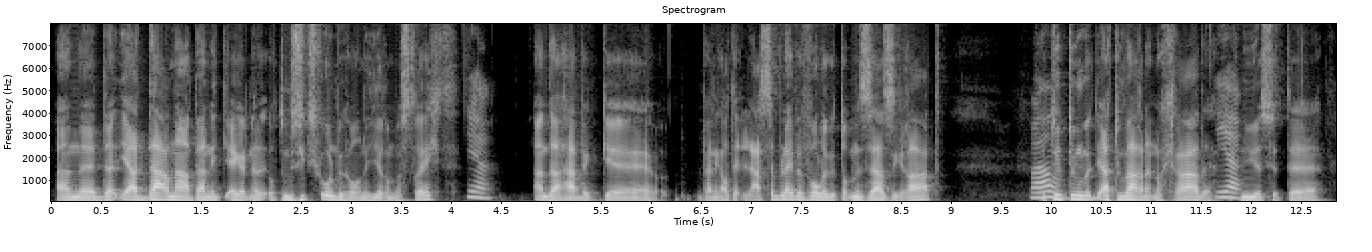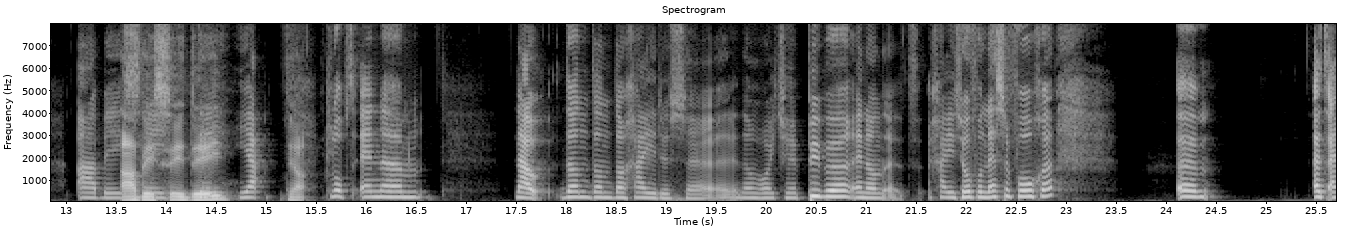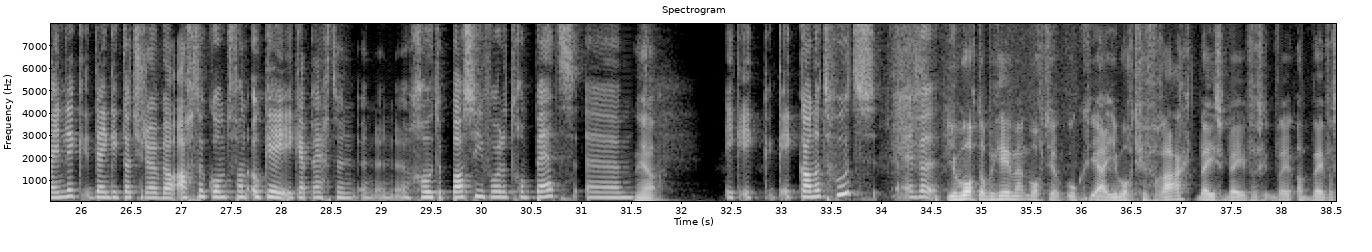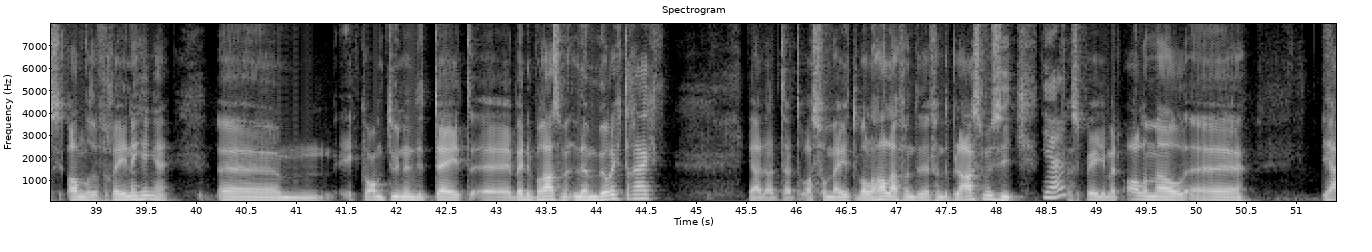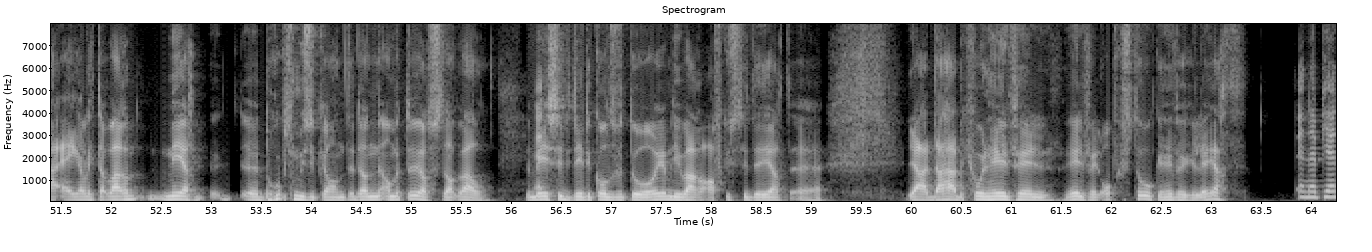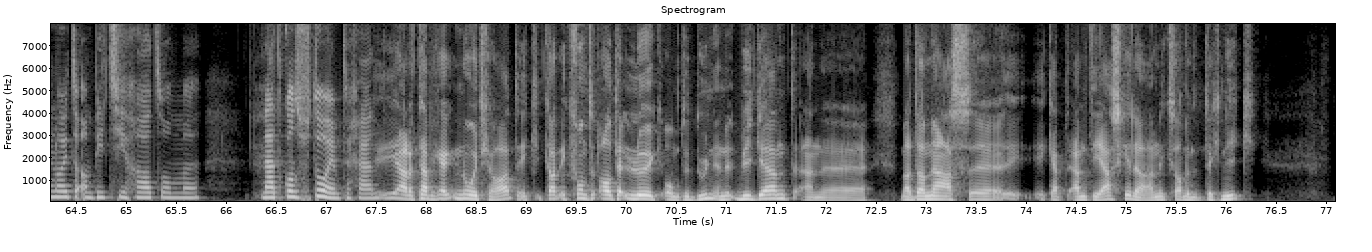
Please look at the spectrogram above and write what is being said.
En eh, de- ja, daarna ben ik eigenlijk op de muziekschool begonnen hier in Maastricht. Ja. En daar heb ik, eh, ben ik altijd lessen blijven volgen tot mijn zesde graad. Wauw. Toen, toen, ja, toen waren het nog graden. Ja. Nu is het, eh, A, B, C, A, B, C, D. Ja, ja. klopt. En ehm, nou, dan, dan, dan ga je dus, eh, dan word je puber en dan eh, ga je zoveel lessen volgen. Ehm, uiteindelijk denk ik dat je er wel achter komt van, oké, ik heb echt een, een, een, grote passie voor de trompet. Ehm, ja. ik, ik, ik, kan het goed. En we, Je wordt op een gegeven moment wordt je ook, ja, je wordt gevraagd bij, bij, bij, bij andere verenigingen. Ik kwam toen in de tijd eh, bij de Braas met Limburg terecht. Ja, dat, dat was voor mij het walhalla van de, van de blaasmuziek. ja? Daar speel je met allemaal, eh, ja, eigenlijk, dat waren meer eh, beroepsmuzikanten dan amateurs, dat wel. De meesten die deden conservatorium, die waren afgestudeerd. eh. ja, daar heb ik gewoon heel veel, heel veel opgestoken, heel veel geleerd. En heb jij nooit de ambitie gehad om naar het conservatorium te gaan? Ja, dat heb ik eigenlijk nooit gehad. Ik, ik, ik vond het altijd leuk om te doen in het weekend. En, eh, maar daarnaast, eh, ik heb MTS gedaan. Ik zat in de techniek.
